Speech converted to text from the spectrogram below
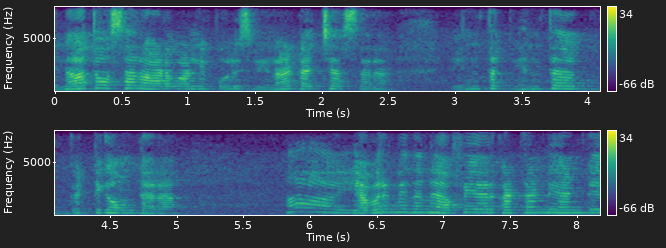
ఇలా తోస్తారా ఆడవాళ్ళని పోలీసులు? ఇలా టచ్ చేస్తారా? ఎంత ఎంత గట్టిగా ఉంటారా? ఎవరి మీదనే ఎఫ్ఐఆర్ కట్టండి అంటే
